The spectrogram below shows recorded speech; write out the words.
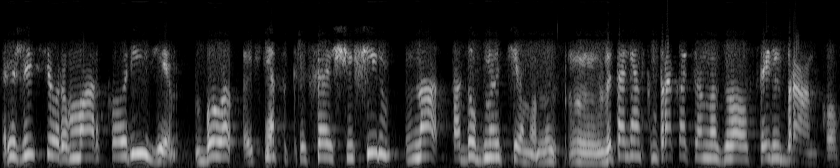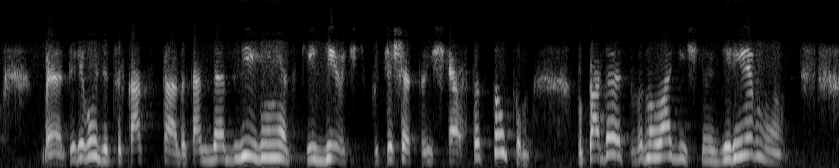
режиссером Марко Ризи был снят потрясающий фильм на подобную тему. В итальянском прокате он назывался «Эль Бранко». Э, переводится как «стадо». Когда две немецкие девочки, путешествующие автостопом, попадают в аналогичную деревню, Э,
